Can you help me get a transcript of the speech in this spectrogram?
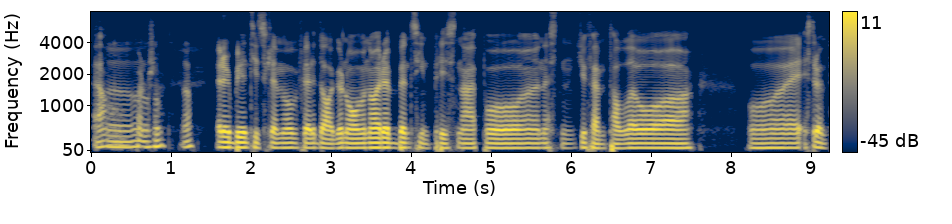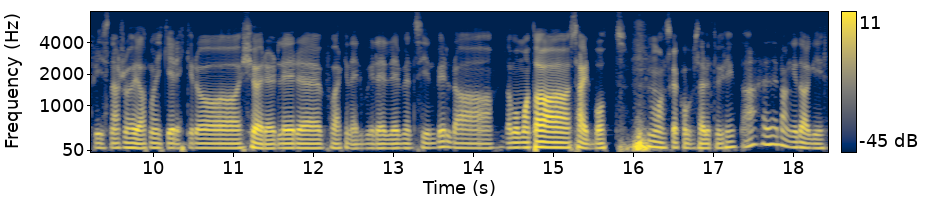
Ja, kanskje. Ja. Eller det blir en tidsklemme over flere dager nå når bensinprisen er på nesten 25-tallet og, og strømprisen er så høy at man ikke rekker å kjøre eller eh, på verken elbil eller bensinbil. Da, da må man ta seilbåt når man skal komme seg rundt omkring. Da er det lange dager.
